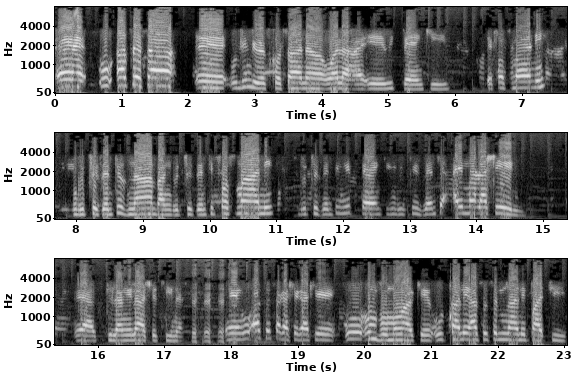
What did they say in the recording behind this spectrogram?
eh u-asesa eh ulindiwe sikhosana wala e-witbank e-fosmani ngirepresent izinamba ngirepresent i-fosmani ngirepresent i-witbank ngirepresent ayimalahleni ya siphila ngelahle thina. Eh u-asesa kahle kahle umvumo wakhe uqale asesemncane but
